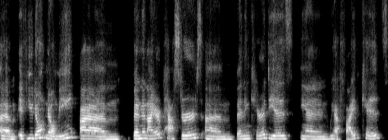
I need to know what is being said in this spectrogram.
um, if you don't know me, um, Ben and I are pastors, um, Ben and Kara Diaz, and we have five kids.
